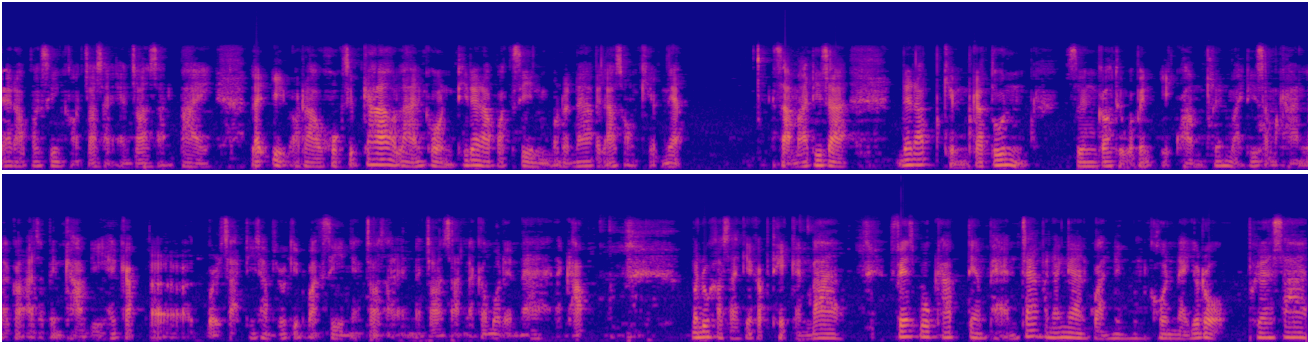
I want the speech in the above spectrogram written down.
ได้รับวัคซีนของจอร์สันแอนจอร์สันไป และอีกราว 69 ล้านคนที่ได้รับวัคซีนโมเดอร์นาไปแล้ว 2 เข็มเนี่ยสามารถที่จะได้รับเข็มกระตุ้น ซึ่งก็ถือว่าเป็นอีกความเคลื่อนไหวที่สำคัญ แล้วก็อาจจะเป็นข่าวดีให้กับบริษัทที่ทำธุรกิจวัคซีนอย่างจอร์สันจอร์สันและก็โมเดอร์นานะครับมาดูข่าวสารเกี่ยวกับเทคกันบ้าง Facebook ครับ เตรียมแผนจ้างพนักงงานกว่า 10,000 คนในยุโรปเพื่อสร้าง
